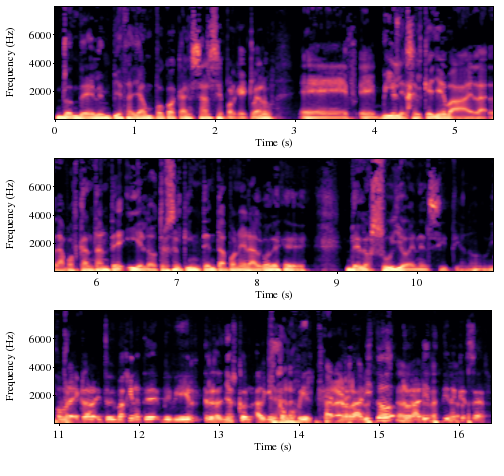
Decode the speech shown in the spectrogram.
donde él empieza ya un poco a cansarse porque claro, eh, eh, Bill es el que lleva la, voz cantante y el otro es el que intenta poner algo de, de lo suyo en el sitio, ¿no? Hombre, claro, y tú imagínate vivir tres años con alguien como Bill. rarito, rarito tiene que ser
